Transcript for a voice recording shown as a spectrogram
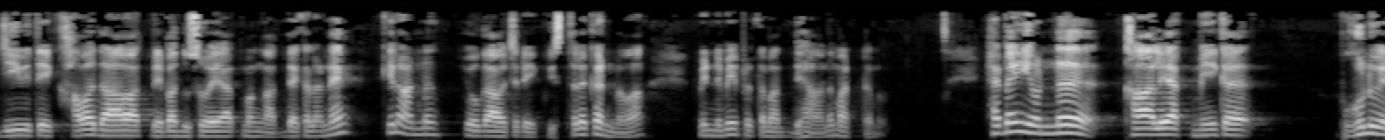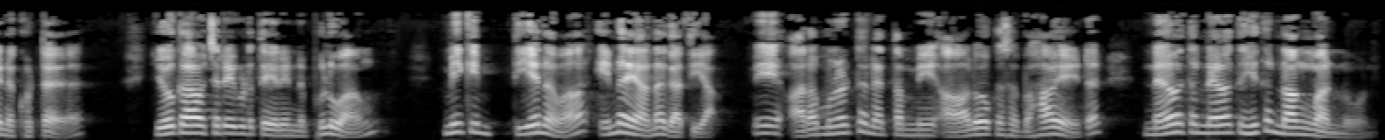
ජීවිතේ කවදාවත් මේ බඳු සුවයක් මං අත්දැකලා නැහැ කියලා අන්න යෝගාවචරයෙක් විස්තර කරනවා. මෙන්න මේ ප්‍රථම ධානය මට්ටම. හැබැයි ඔන්න කාලයක් මේක පුහුණු වෙනකොට යෝගාවචරයෙකුට තේරෙන්න පුළුවන් මේකෙන් තියෙනවා එන යන ගතියක්. මේ අරමුණට නැත්තම් මේ ආලෝක ස්වභාවයට නැවත නැවත හිත නංවන්න ඕනේ.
